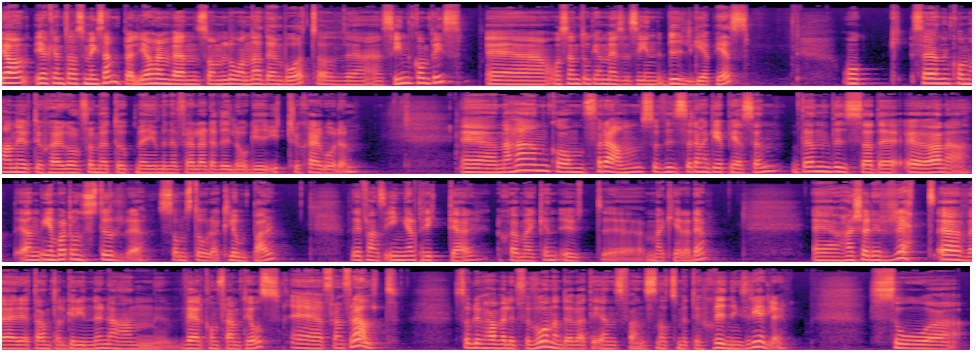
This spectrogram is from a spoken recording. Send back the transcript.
Ja, jag kan ta som exempel. Jag har en vän som lånade en båt av eh, sin kompis. Eh, och sen tog han med sig sin bil-GPS. Och sen kom han ut i skärgården för att möta upp mig och mina föräldrar där vi låg i yttre skärgården. Eh, när han kom fram så visade han GPSen. Den visade öarna, en, enbart de större, som stora klumpar. Det fanns inga prickar, sjömärken, utmarkerade. Eh, han körde rätt över ett antal grynnor när han väl kom fram till oss. Eh, framförallt så blev han väldigt förvånad över att det ens fanns något som heter spridningsregler. Så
